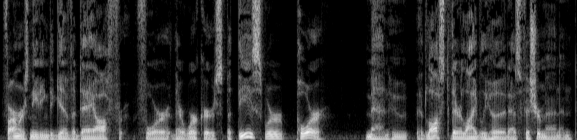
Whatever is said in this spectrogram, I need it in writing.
farmers needing to give a day off for, for their workers, but these were poor men who had lost their livelihood as fishermen and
